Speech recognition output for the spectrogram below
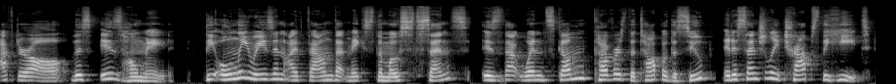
After all, this is homemade. The only reason I've found that makes the most sense is that when scum covers the top of the soup, it essentially traps the heat,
